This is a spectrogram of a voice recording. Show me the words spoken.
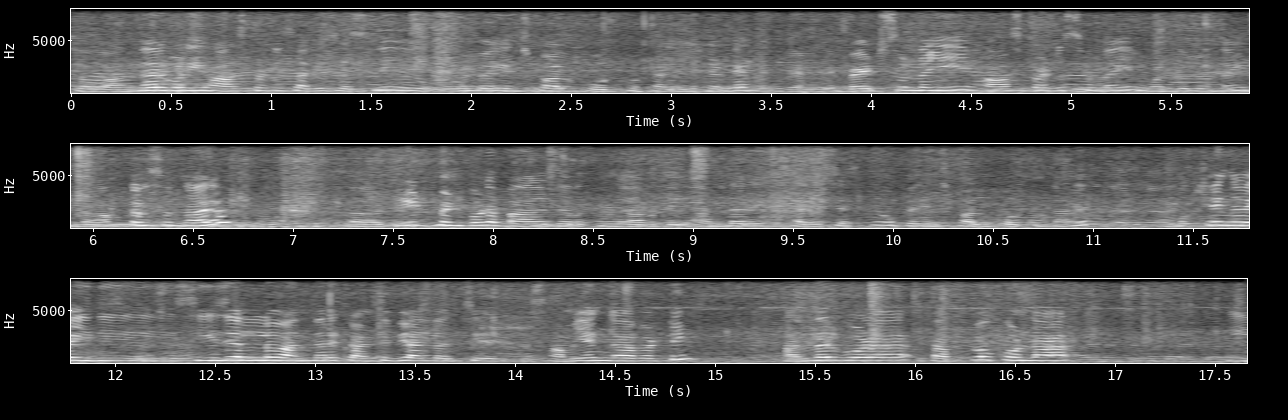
సో అందరు కూడా ఈ హాస్పిటల్ సర్వీసెస్ని ఉపయోగించుకోవాలని కోరుకుంటున్నాను ఎందుకంటే బెడ్స్ ఉన్నాయి హాస్పిటల్స్ ఉన్నాయి మందులు ఉన్నాయి డాక్టర్స్ ఉన్నారు. ట్రీట్మెంట్ కూడా బాగా జరుగుతుంది కాబట్టి అందరు ఈ సర్వీసెస్ని ఉపయోగించుకోవాలని కోరుకుంటున్నాను ముఖ్యంగా ఇది ఈ సీజన్లో కంటి వ్యాధులు వచ్చే సమయం కాబట్టి అందరు కూడా తప్పకుండా ఈ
